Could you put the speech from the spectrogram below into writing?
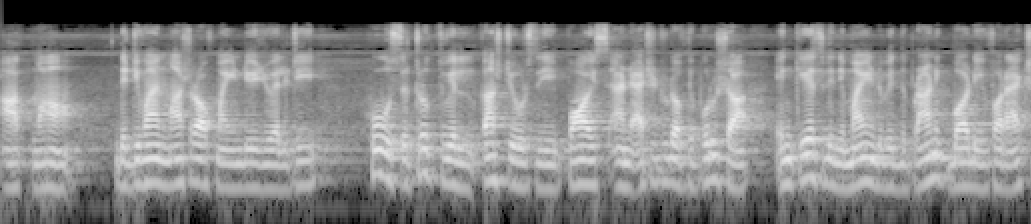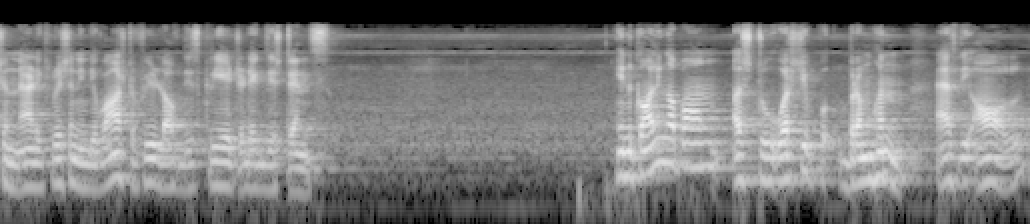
Atma, the divine master of my individuality, whose truth will constitutes the poise and attitude of the Purusha encased in the mind with the pranic body for action and expression in the vast field of this created existence. In calling upon us to worship Brahman as the All,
